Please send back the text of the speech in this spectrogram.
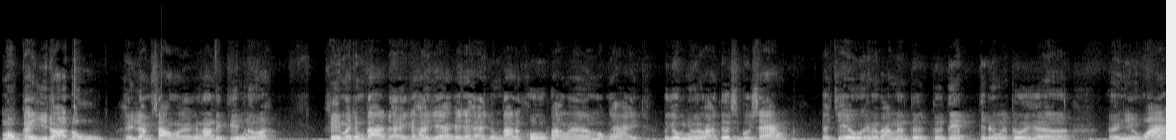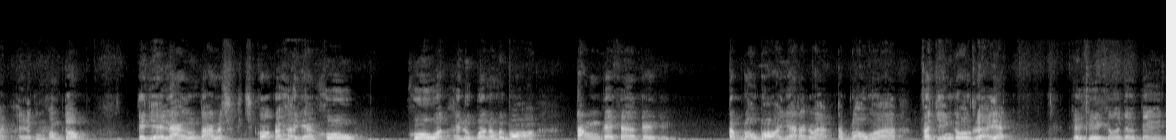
một cái gì đó đủ thì làm sao mà nó đi kiếm nữa? Khi mà chúng ta để cái thời gian cái giá hệ chúng ta nó khô khoảng à, một ngày ví dụ như mấy bạn tưới buổi sáng rồi chiều thì mấy bạn nên tưới, tưới tiếp chứ đừng có tưới uh, nhiều quá thì nó cũng không tốt. Cái dễ lan của chúng ta nó có cái thời gian khô khô á thì lúc đó nó mới bò tăng cái cái, cái tốc độ bò ra đó các bạn. Tốc độ mà phát triển cái bầu rễ á. Thì khi cái cái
